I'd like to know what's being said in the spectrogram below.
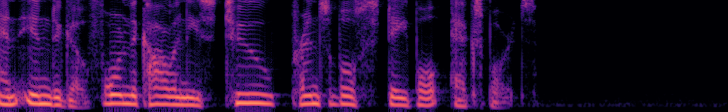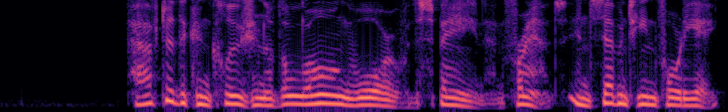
and indigo formed the colony's two principal staple exports. After the conclusion of the long war with Spain and France in 1748,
